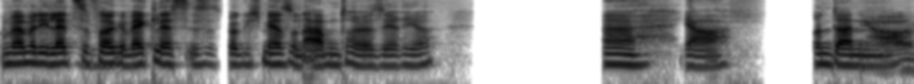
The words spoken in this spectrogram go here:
Und wenn man die letzte Mhm. Folge weglässt, ist es wirklich mehr so eine Abenteuerserie. Äh, ja. Und dann Ja,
